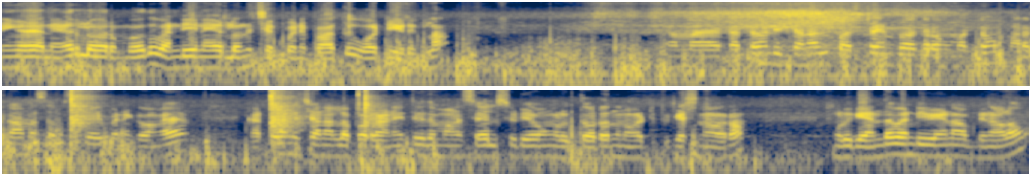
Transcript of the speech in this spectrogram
நீங்கள் நேரில் வரும்போது வண்டியை நேரில் வந்து செக் பண்ணி பார்த்து ஓட்டி எடுக்கலாம். நம்ம கட்டவண்டி சேனல் ஃபஸ்ட் டைம் பார்க்குறவங்க மட்டும் மறக்காமல் சப்ஸ்கிரைப் பண்ணிக்கோங்க. கட்டவண்டி சேனலில் போடுற அனைத்து விதமான சேல்ஸ் வீடியோ உங்களுக்கு தொடர்ந்து நோட்டிஃபிகேஷன் வரும். உங்களுக்கு எந்த வண்டி வேணும் அப்படின்னாலும்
